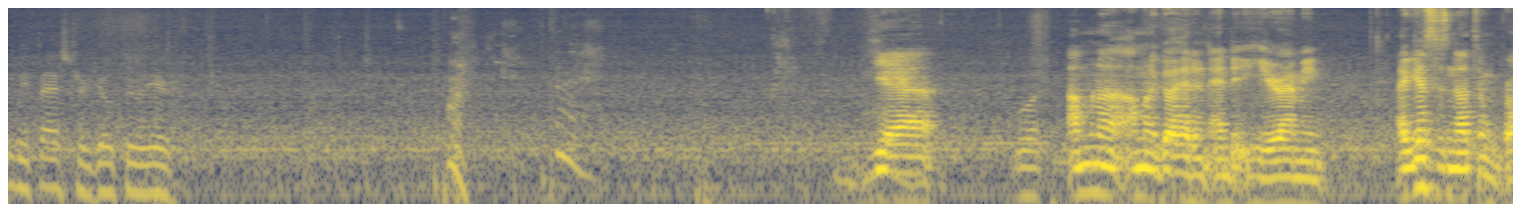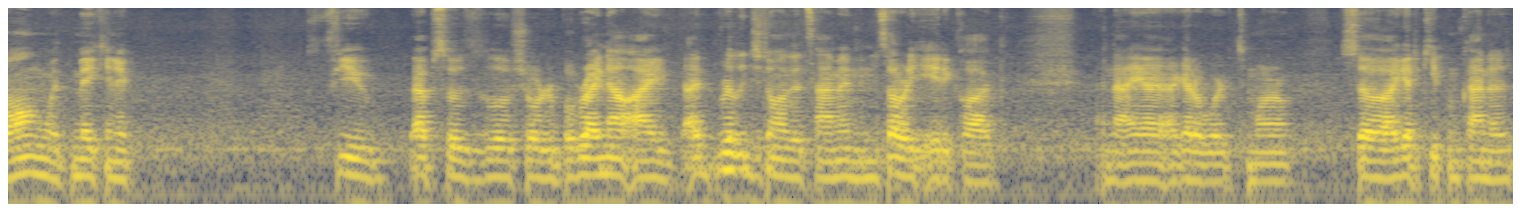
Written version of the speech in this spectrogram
It'll be faster to go through here. Yeah, What? I'm gonna I'm gonna go ahead and end it here. I mean, I guess there's nothing wrong with making a few episodes a little shorter, but right now I I really just don't have the time. I mean, it's already eight o'clock. and I I, I got to work tomorrow, so I got to keep them kind of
